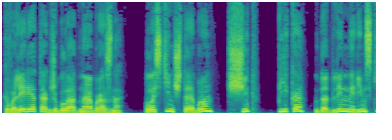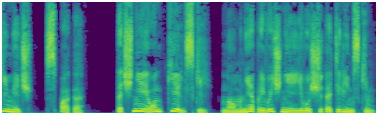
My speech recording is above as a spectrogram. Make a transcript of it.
Кавалерия также была однообразна. Пластинчатая бронь, щит, пика да длинный римский меч, спата. Точнее, он кельтский, но мне привычнее его считать римским.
